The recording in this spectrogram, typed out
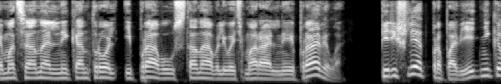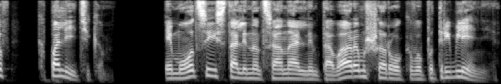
эмоциональный контроль и право устанавливать моральные правила перешли от проповедников к политикам. Эмоции стали национальным товаром широкого потребления,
